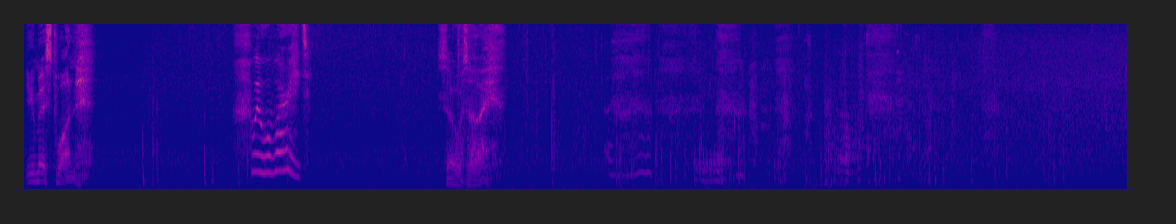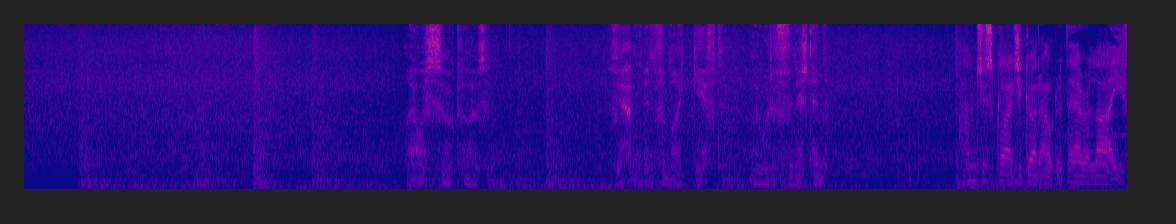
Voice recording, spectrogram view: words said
You missed one. We were worried. So was I. I was so close. If it hadn't been for my gift, I would have finished him. I'm just glad you got out of there alive.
